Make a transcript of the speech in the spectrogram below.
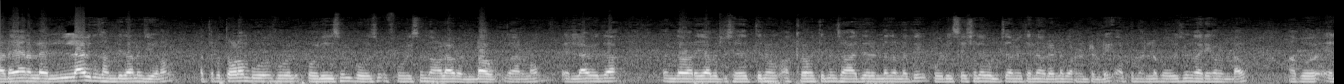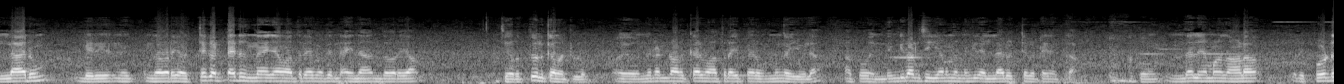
തടയാനുള്ള എല്ലാവിധ സംവിധാനം ചെയ്യണം. അത്രത്തോളം പോലീസും പോലീസും ഫോഴ്സും നാളെ അവിടെ ഉണ്ടാവും. കാരണം എല്ലാവിധ എന്താ പറയുക പ്രതിഷേധത്തിനും അക്രമത്തിനും സാധ്യത ഉണ്ടെന്നുള്ളത് പോലീസ് സ്റ്റേഷനിലെ വിളിച്ച സമയത്ത് തന്നെ അവർ തന്നെ പറഞ്ഞിട്ടുണ്ട്. അപ്പോൾ നല്ല പോലീസും കാര്യങ്ങളും ഉണ്ടാവും. അപ്പോൾ എല്ലാവരും എന്താ പറയുക ഒറ്റക്കെട്ടായിട്ട് നിന്ന് കഴിഞ്ഞാൽ മാത്രമേ നമുക്ക് അതിനെ എന്താ പറയുക ചെറുത്ത് നിൽക്കാൻ പറ്റുള്ളൂ. ഒന്ന് രണ്ടോ ആൾക്കാർ മാത്രമായി പേര് ഒന്നും കഴിയൂല. അപ്പോൾ എന്തെങ്കിലും അവിടെ ചെയ്യണമെന്നുണ്ടെങ്കിൽ എല്ലാവരും ഒറ്റക്കെട്ടായി നിൽക്കാം അപ്പോൾ എന്തായാലും നമ്മൾ നാളെ റിപ്പോർട്ട്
